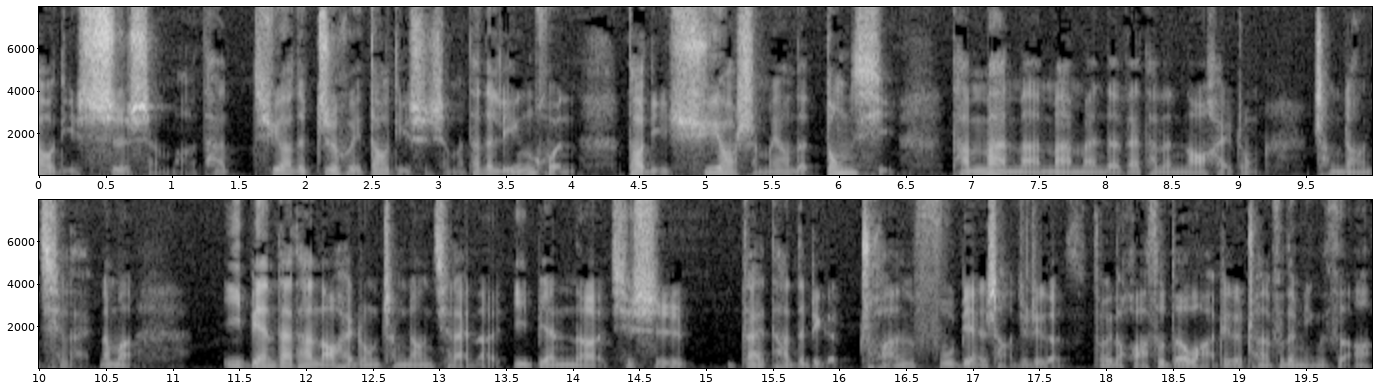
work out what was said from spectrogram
到底是什么？他需要的智慧到底是什么？他的灵魂到底需要什么样的东西？他慢慢慢慢的在他的脑海中成长起来。那么，一边在他脑海中成长起来呢，一边呢，其实在他的这个船夫边上，就这个所谓的华苏德瓦这个船夫的名字啊，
